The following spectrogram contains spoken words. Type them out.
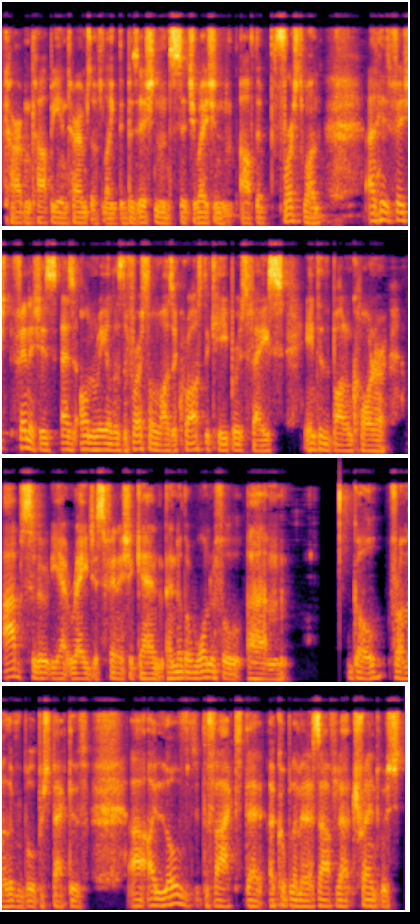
carbon copy in terms of like the position situation of the first one. And his finish is as unreal as the first one was across the keeper's face into the bottom corner. Absolutely outrageous finish again. Another wonderful, um, goal from a Liverpool perspective. Uh, I loved the fact that a couple of minutes after that, Trent was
